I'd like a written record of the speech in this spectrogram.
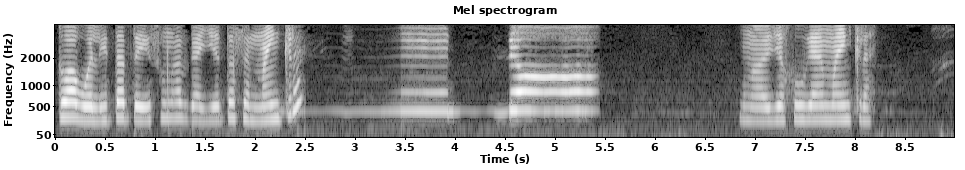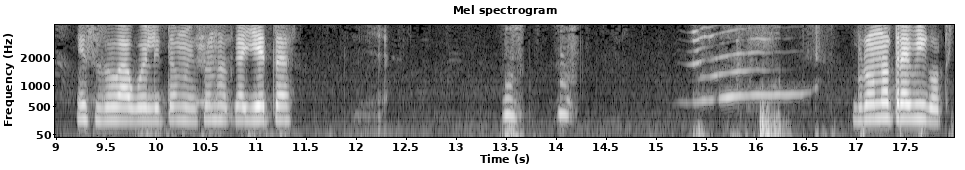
tu abuelita te hizo unas galletas en Minecraft? No. Una vez yo jugué en Minecraft y su abuelita me hizo unas galletas. Bruno trae bigote.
